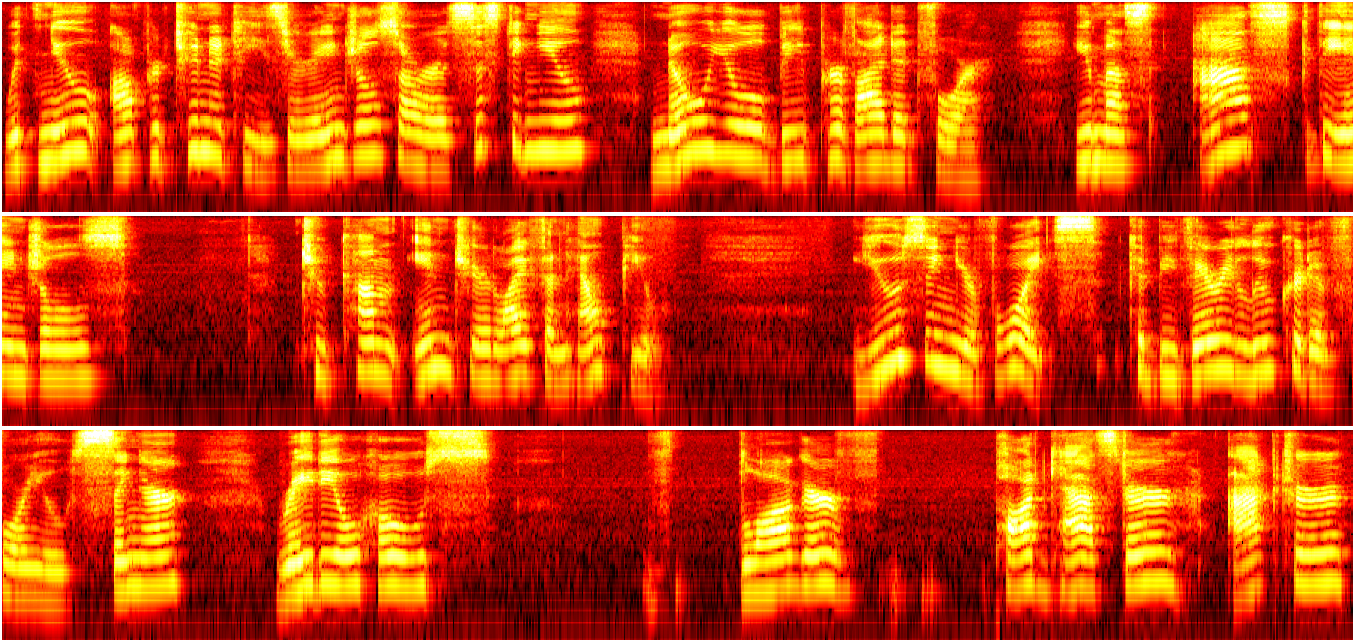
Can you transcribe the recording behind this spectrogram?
with new opportunities. Your angels are assisting you. Know you'll be provided for. You must ask the angels to come into your life and help you. Using your voice could be very lucrative for you. Singer, radio host, blogger, podcaster, actor,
